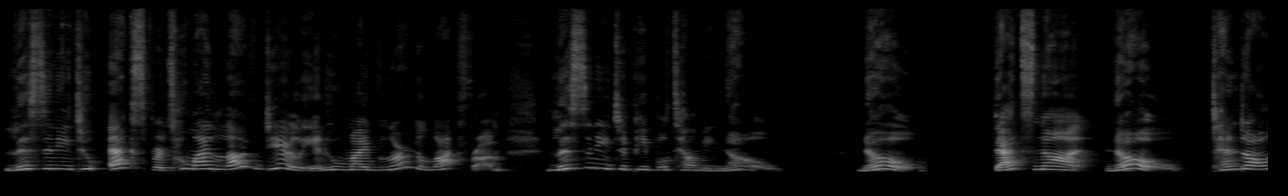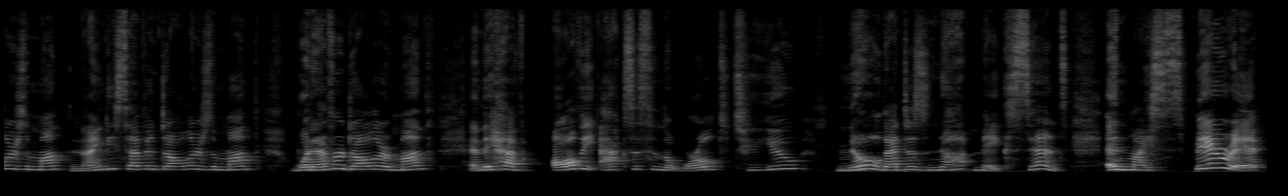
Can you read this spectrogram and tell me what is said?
Listening to experts whom I love dearly and whom I've learned a lot from, listening to people tell me, no, no, that's not, no, $10 a month, $97 a month, whatever dollar a month, and they have all the access in the world to you. No, that does not make sense. And my spirit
